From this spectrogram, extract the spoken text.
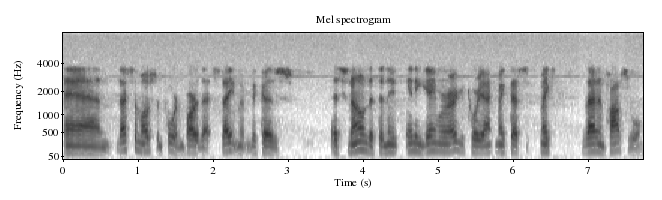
And that's the most important part of that statement because it's known that the Indian Gaming Regulatory Act make that, makes that impossible.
